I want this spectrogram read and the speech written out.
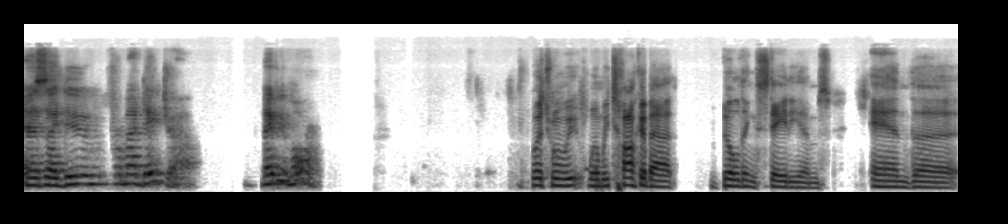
as I do for my day job, maybe more. Which when we when we talk about building stadiums and the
